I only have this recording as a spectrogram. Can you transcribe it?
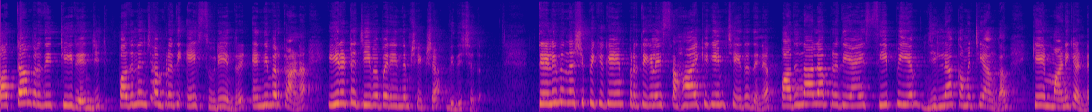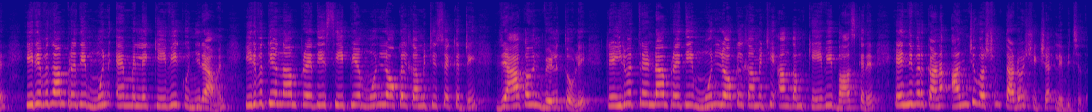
പത്താം പ്രതി ടി രഞ്ജിത്ത് പതിനഞ്ചാം പ്രതി എ സുരേന്ദ്രൻ എന്നിവർക്കാണ് ഇരട്ട ജീവപര്യന്തം ശിക്ഷ വിധിച്ചത്. തെളിവ് നശിപ്പിക്കുകയും പ്രതികളെ സഹായിക്കുകയും ചെയ്തതിന് പതിനാലാം പ്രതിയായ സി പി എം ജില്ലാ കമ്മിറ്റി അംഗം കെ മണികണ്ഠൻ ഇരുപതാം പ്രതി മുൻ M L A K V Kunhiraman ഇരുപത്തിയൊന്നാം പ്രതി സി പി എം മുൻ local committee secretary Raghavan Veluthooli ഇരുപത്തിരണ്ടാം പ്രതി മുൻ ലോക്കൽ കമ്മിറ്റി അംഗം കെ വി ഭാസ്കരൻ എന്നിവർക്കാണ് അഞ്ചു വർഷം തടവ് ശിക്ഷ ലഭിച്ചത്.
